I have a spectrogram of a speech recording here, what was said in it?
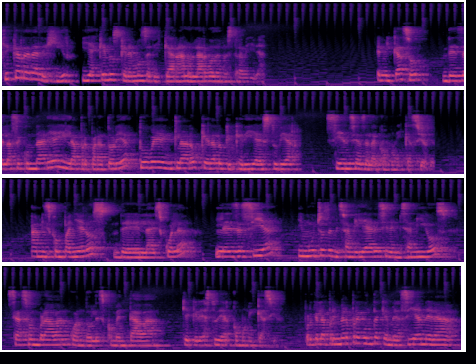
qué carrera elegir y a qué nos queremos dedicar a lo largo de nuestra vida. En mi caso, desde la secundaria y la preparatoria tuve en claro qué era lo que quería estudiar, ciencias de la comunicación. A mis compañeros de la escuela les decía y muchos de mis familiares y de mis amigos se asombraban cuando les comentaba que quería estudiar comunicación. Porque la primera pregunta que me hacían era,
